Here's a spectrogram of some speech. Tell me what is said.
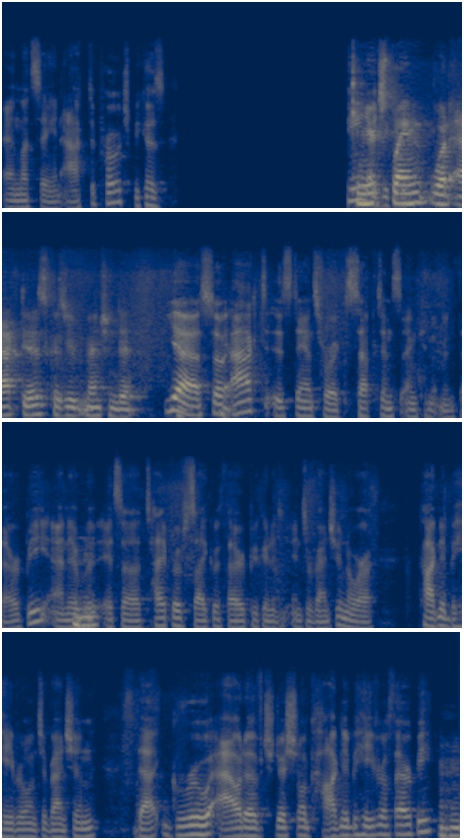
and, let's say, an ACT approach? Because can you explain what ACT is? Because you mentioned it. Yeah, so yeah. ACT it stands for Acceptance and Commitment Therapy, and it, mm-hmm. it's a type of psychotherapy intervention or cognitive behavioral intervention that grew out of traditional cognitive behavioral therapy. Mm-hmm.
